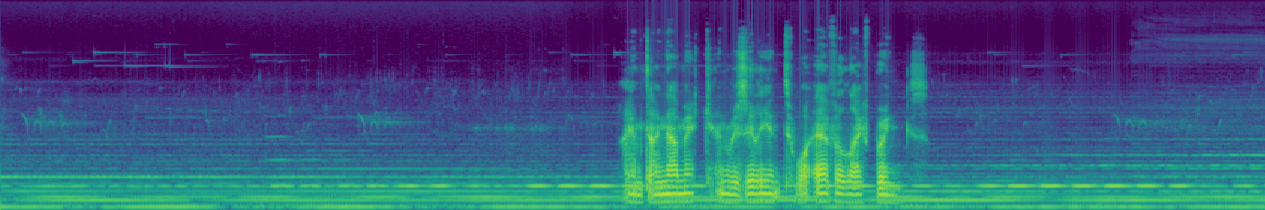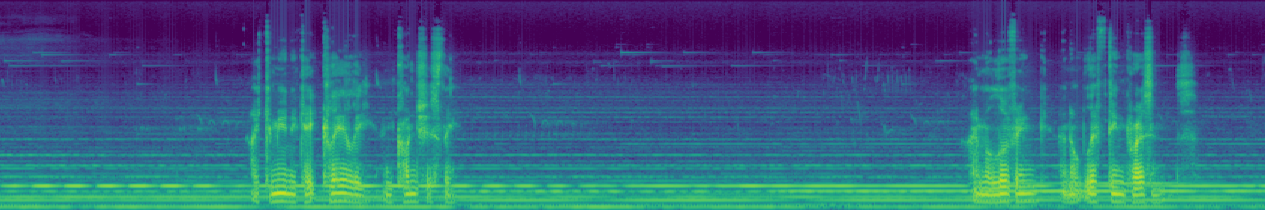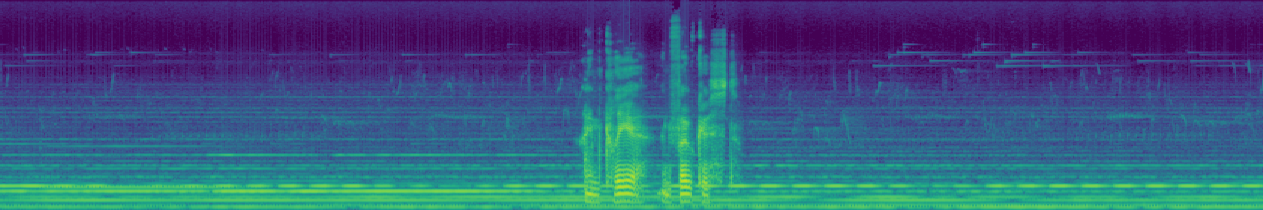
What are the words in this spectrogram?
dynamic and resilient to whatever life brings. I communicate clearly and consciously. I'm a loving and uplifting presence. Clear and focused.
